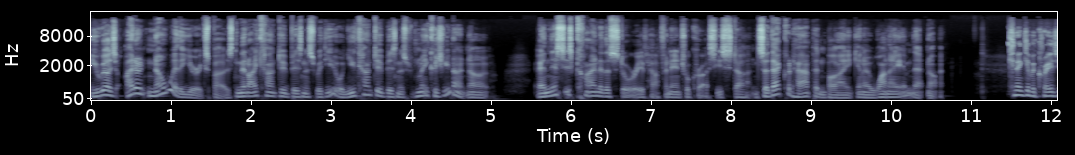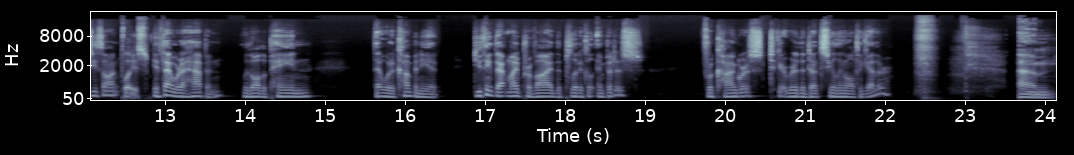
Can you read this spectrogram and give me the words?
you realize, I don't know whether you're exposed. And then I can't do business with you. And you can't do business with me because you don't know. And this is kind of the story of how financial crises start. And so that could happen by, you know, 1 a.m. that night. Can I give a crazy thought? Please. If that were to happen with all the pain that would accompany it, do you think that might provide the political impetus for Congress to get rid of the debt ceiling altogether? Um,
